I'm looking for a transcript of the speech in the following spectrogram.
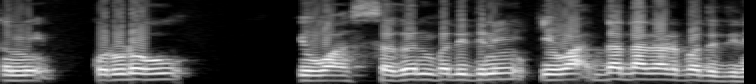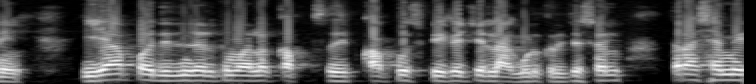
तुम्ही कोरडोहू किंवा सघन पद्धतीने किंवा ददादार पद्धतीने या पद्धतीने जर तुम्हाला कापूस कापूस पिकाची लागवड करायची असेल तर अशा मी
